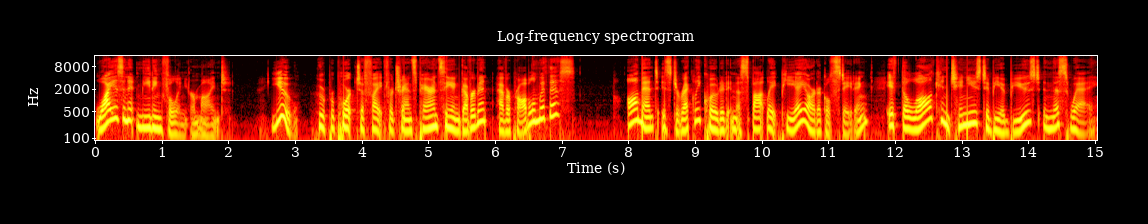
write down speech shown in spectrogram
Why isn't it meaningful in your mind? You, who purport to fight for transparency in government have a problem with this? Aument is directly quoted in a Spotlight PA article stating If the law continues to be abused in this way,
